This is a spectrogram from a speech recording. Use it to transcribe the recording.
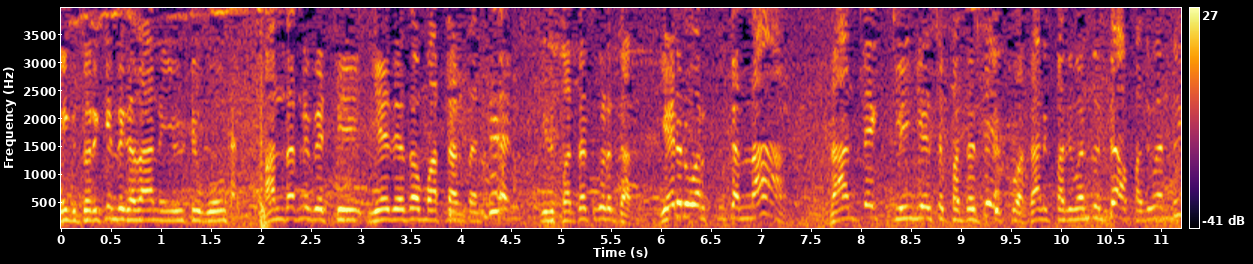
నీకు దొరికింది కదా అని యూట్యూబ్ అందరిని పెట్టి ఏదేదో మాట్లాడుతుంటే ఇది పద్ధతి కూడా కాదు. ఏడని వర్క్ కన్నా దాంట్లో క్లీన్ చేసే పద్ధతి ఎక్కువ. దానికి పది మంది ఉంటే ఆ పది మంది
